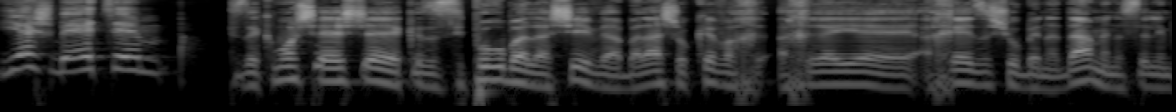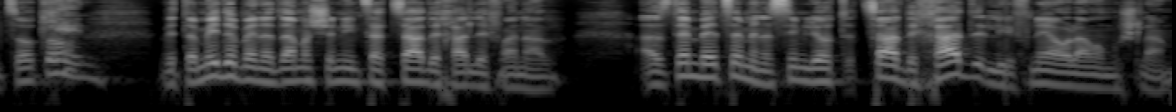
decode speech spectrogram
יש בעצם, זה כמו שיש אה, כזה סיפור בלשי, והבלש עוקב אח, אחרי, אה, אחרי איזשהו בן אדם, מנסה למצוא אותו, כן, ותמיד הבן אדם השני נמצא צעד אחד לפניו. אז אתם בעצם מנסים להיות צעד אחד לפני העולם המושלם.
